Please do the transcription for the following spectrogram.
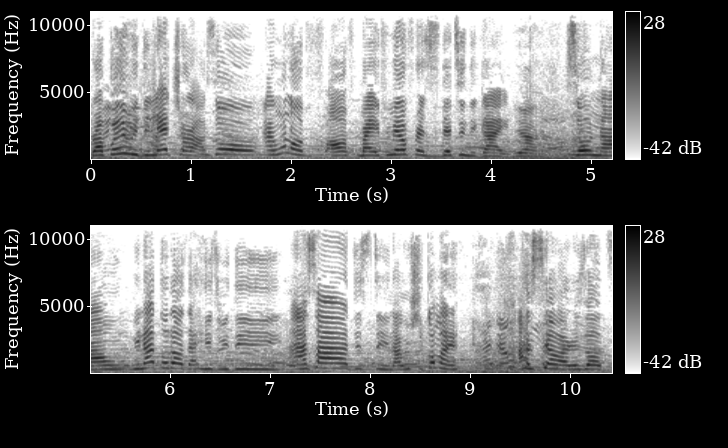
rapping with the lecturer. So and one of, of my female friends is dating the guy. Yeah. So now we now told us that he's with the answer this thing that we should come and, and see our results.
